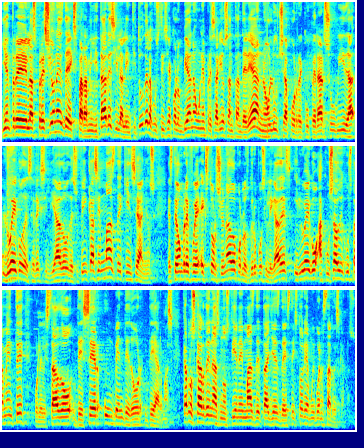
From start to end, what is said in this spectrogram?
Y entre las presiones de exparamilitares y la lentitud de la justicia colombiana, un empresario santandereano lucha por recuperar su vida luego de ser exiliado de su finca hace más de 15 años. Este hombre fue extorsionado por los grupos ilegales y luego acusado injustamente por el Estado de ser un vendedor de armas. Carlos Cárdenas nos tiene más detalles de esta historia. Muy buenas tardes, Carlos.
